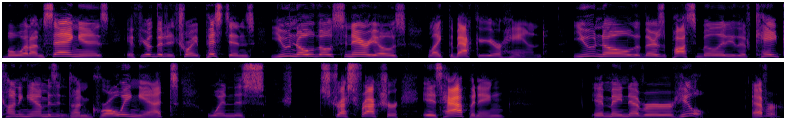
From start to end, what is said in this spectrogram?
But what I'm saying is, if you're the Detroit Pistons, you know those scenarios like the back of your hand. You know that there's a possibility that if Cade Cunningham isn't done growing yet when this stress fracture is happening, it may never heal, ever.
